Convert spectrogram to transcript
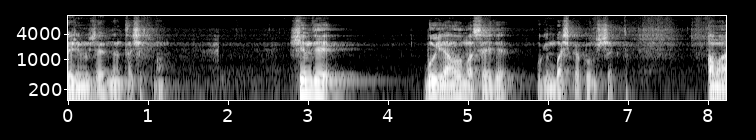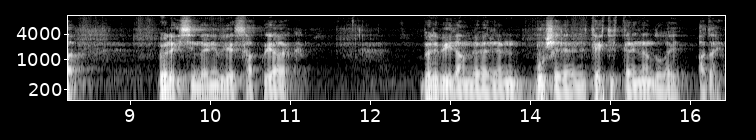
benim üzerimden taşıtmam. Şimdi bu ilan olmasaydı bugün başka konuşacaktım. Ama böyle isimlerini bile saklayarak böyle bir ilan verenlerin bu şeylerinin tehditlerinden dolayı adayım.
